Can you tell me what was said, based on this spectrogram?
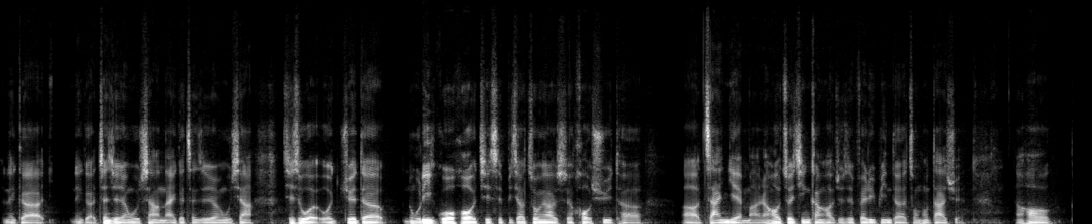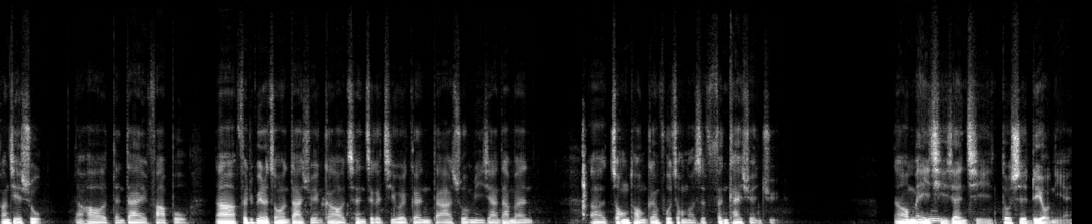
那个。那个政治人物上哪一个政治人物下？其实我我觉得努力过后，其实比较重要的是后续的呃展演嘛。然后最近刚好就是菲律宾的总统大选，然后刚结束，然后等待发布。那菲律宾的总统大选刚好趁这个机会跟大家说明一下，他们呃总统跟副总统是分开选举，然后每一期任期都是六年，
